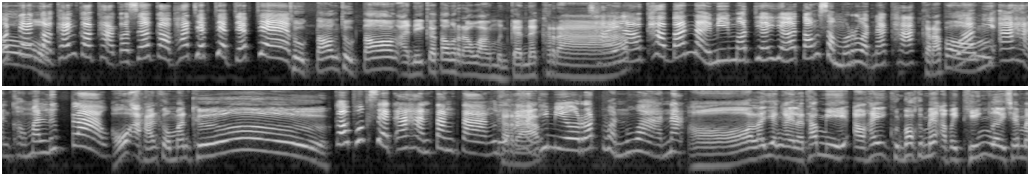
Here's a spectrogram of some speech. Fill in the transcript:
มดแดงกอดแข้งกอดขากอดเสื้อกอดผ้าเจ็บเจ็บเจ็บเจ็บถูกต้องถูกต้องอันนี้ก็ต้องระวังเหมือนกันนะครับใช่แล้วค่ะบ้านไหนมีมดเยอะๆต้องสำรวจนะคะครับผมว่ามีอาหารของมันหรือเปล่า โอ้อาหารของมันคือ ก็พวกเศษอาหารต่างๆ หรือครับอาหารที่มีรสหวานๆน่ะอ๋อแล้วยังไงล่ะถ้ามีเอาให้คุณพ่อคุณแม่เอาไปทิ้งเลยใช่ไหม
